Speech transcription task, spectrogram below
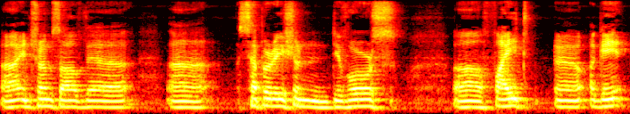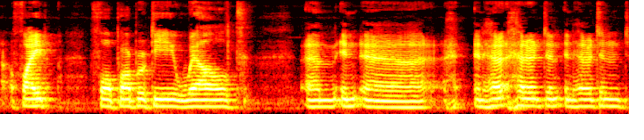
uh, in terms of the uh, separation, divorce, uh, fight uh, again, fight for property, wealth, and in, uh, inherent, inherent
